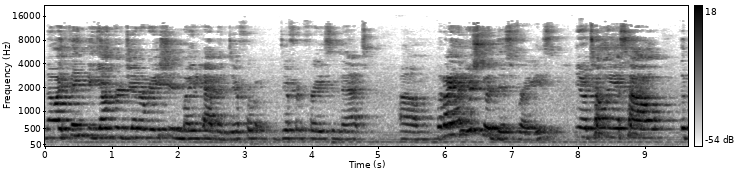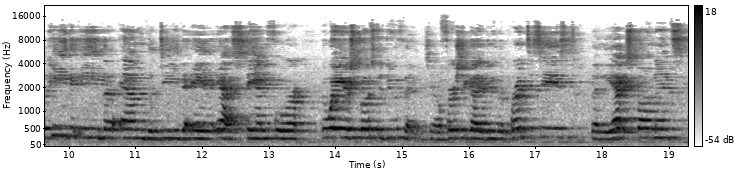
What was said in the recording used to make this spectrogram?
Now, I think the younger generation might have a different, different phrase than that. Um, but I understood this phrase, you know, telling us how the P, the E, the M, the D, the A, the S stand for the way you're supposed to do things. You know, first you got to do the parentheses, then the exponents,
